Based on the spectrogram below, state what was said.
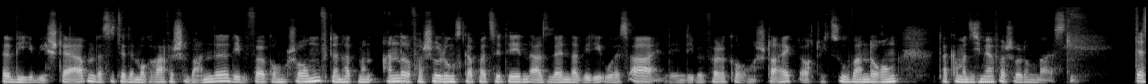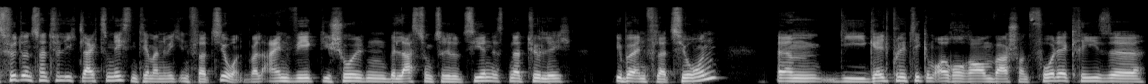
äh, wie, wie sterben. Das ist der demografische Wandel. Die Bevölkerung schrumpft. Dann hat man andere Verschuldungskapazitäten als Länder wie die USA, in denen die Bevölkerung steigt, auch durch Zuwanderung. Da kann man sich mehr Verschuldung leisten. Das führt uns natürlich gleich zum nächsten Thema, nämlich Inflation. Weil ein Weg, die Schuldenbelastung zu reduzieren, ist natürlich über Inflation. Ähm, die Geldpolitik im Euroraum war schon vor der Krise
